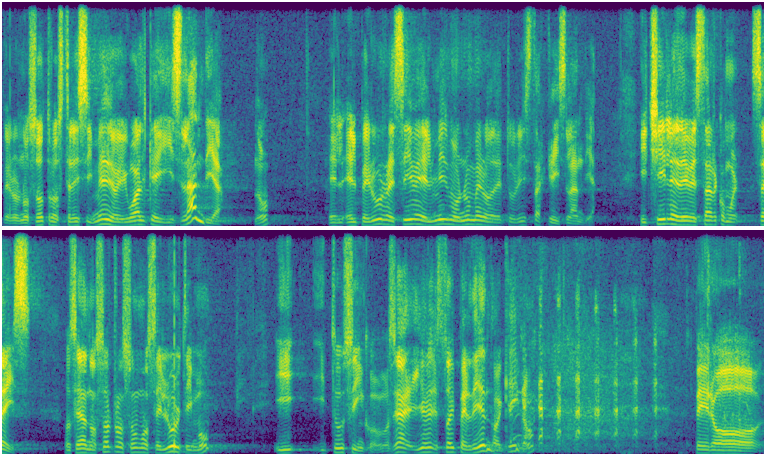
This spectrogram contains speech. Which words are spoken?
Pero nosotros tres y medio, igual que Islandia, ¿no? El, el Perú recibe el mismo número de turistas que Islandia. Y Chile debe estar como en seis. O sea, nosotros somos el último y, tú cinco. O sea, yo estoy perdiendo aquí, ¿no? Pero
